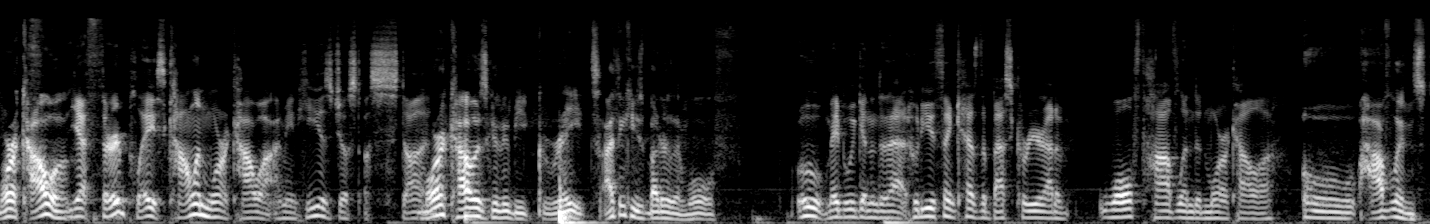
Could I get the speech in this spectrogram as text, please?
Morikawa. yeah, third place, Collin Morikawa. I mean, he is just a stud. Morikawa is going to be great. I think he's better than Wolff. Ooh, maybe we get into that. Who do you think has the best career out of Wolff, Hovland, and Morikawa? Oh, Hovland's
